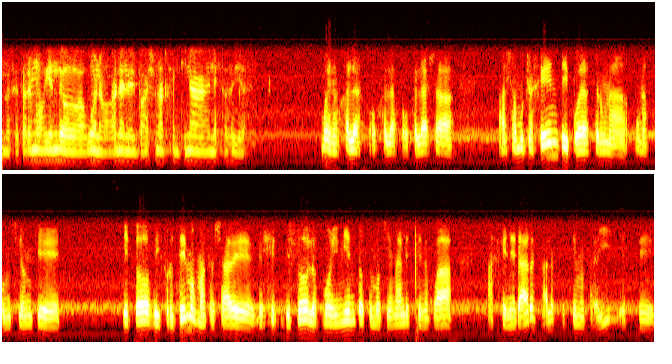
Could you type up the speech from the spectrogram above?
nos estaremos viendo, bueno, ahora en el pabellón Argentina en estos días. Bueno, ojalá, ojalá, ojalá haya, haya mucha gente y pueda hacer una, una función que que todos disfrutemos más allá de, todos los movimientos emocionales que nos va a generar a los que estemos ahí, este,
